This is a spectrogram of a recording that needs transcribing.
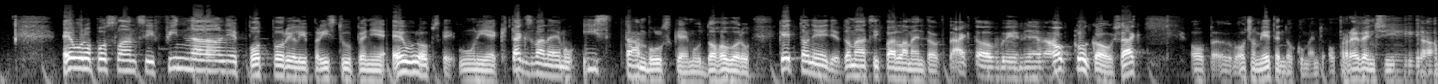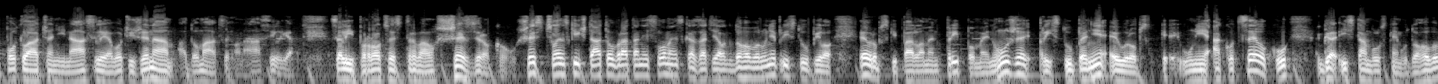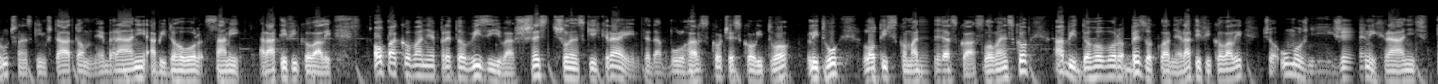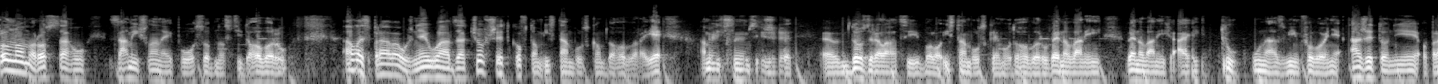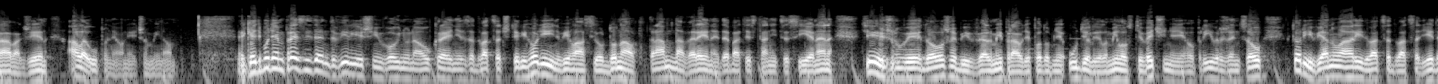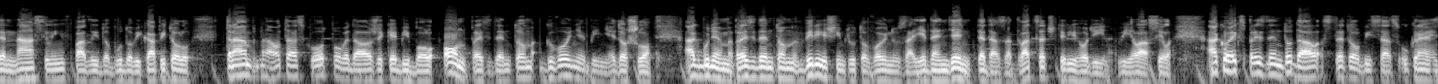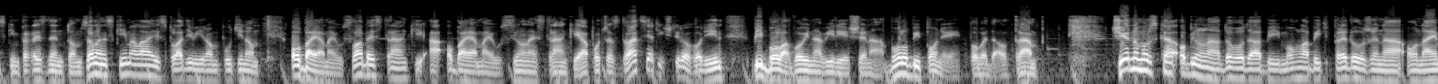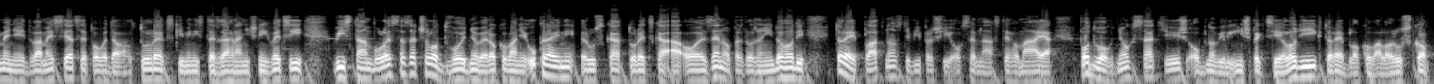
Europoslanci finálne podporili pristúpenie Európskej únie k tzv. istambulskému dohovoru. Keď to nejde v domácich parlamentoch, tak to obvineme oklukov však o, o čom je ten dokument, o prevencii a potláčaní násilia voči ženám a domáceho násilia. Celý proces trval 6 rokov. 6 členských štátov vrátane Slovenska zatiaľ k dohovoru nepristúpilo. Európsky parlament pripomenul, že pristúpenie Európskej únie ako celku k istambulskému dohovoru členským štátom nebráni, aby dohovor sami ratifikovali. Opakovane preto vyzýva 6 členských krajín, teda Bulharsko, Česko, Litvo, Litvu, Lotyšsko, Maďarsko a Slovensko, aby dohovor bezodkladne ratifikovali, čo umožní ženy chrániť v plnom rozsahu zamýšľanej pôsobnosti dohovoru. Ale správa už neuvádza, čo všetko v tom istambulskom dohovore je. A myslím si, že e, dosť relácií bolo istambulskému dohovoru venovaný, venovaných aj tu u nás v Infovojne. A že to nie je o právach žien, ale úplne o niečom inom. Keď budem prezident, vyrieším vojnu na Ukrajine za 24 hodín, vyhlásil Donald Trump na verejnej debate stanice CNN. Tiež uviedol, že by veľmi pravdepodobne udelil milosti väčšine jeho prívržencov, ktorí v januári 2021 násilím vpadli do budovy kapitolu. Trump na otázku odpovedal, že keby bol on prezidentom, k vojne by nedošlo. Ak budem prezidentom, vyrieším túto vojnu za jeden deň, teda za 24 hodín, vyhlásil. Ako ex-prezident dodal, stretol by sa s ukrajinským prezidentom Zelenským, ale aj s Vladimírom Putinom. Obaja majú slabé stránky a obaja majú silné stránky a počas 24 hodín by bola vojna vyriešená. Bolo by po nej, povedal Trump. Čiernomorská obilná dohoda by mohla byť predlžená o najmenej dva mesiace, povedal turecký minister zahraničných vecí. V Istambule sa začalo dvojdňové rokovanie Ukrajiny, Ruska, Turecka a OSN o predlžení dohody, ktorej platnosť vyprší 18. mája. Po dvoch dňoch sa tiež obnovili inšpekcie lodí, ktoré blokovalo Rusko.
